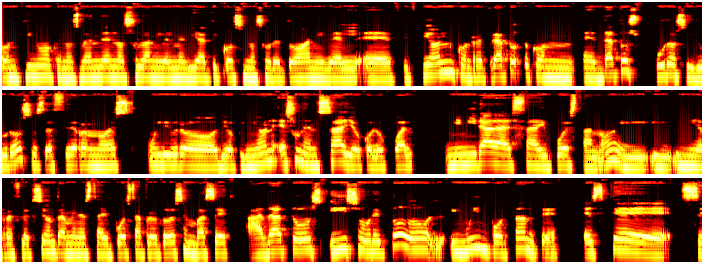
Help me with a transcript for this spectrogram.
continuo que nos venden no solo a nivel mediático, sino sobre todo a nivel eh, ficción, con retrato, con eh, datos puros y duros, es decir, no es un libro de opinión, es un ensayo, con lo cual mi mirada está ahí puesta, ¿no? Y, mi reflexión también está ahí puesta, pero todo es en base a datos y sobre todo, y muy importante, es que se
